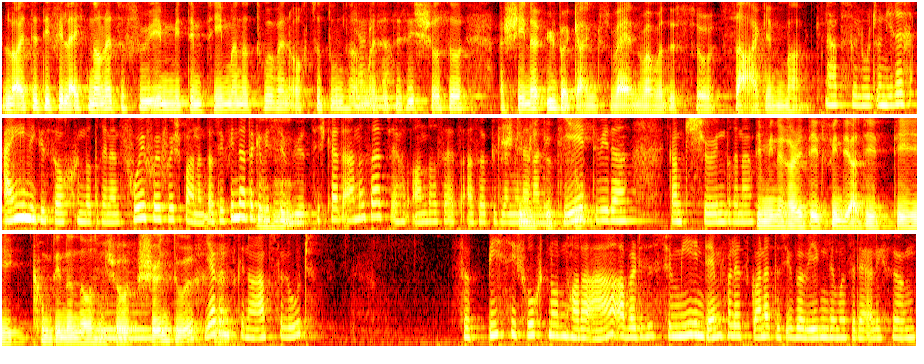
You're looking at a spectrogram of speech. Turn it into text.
Leute, die vielleicht noch nicht so viel eben mit dem Thema Naturwein auch zu tun haben. Ja, Also genau. das ist schon so ein schöner Übergangswein, wenn man das so sagen mag. Absolut. Und ich rieche einige Sachen da drinnen. Voll, voll, voll spannend. Also ich finde, er hat eine gewisse Würzigkeit einerseits, er hat andererseits also ein bisschen Mhm. Stimme Mineralität wieder. Ganz schön drinnen. Die Mineralität, finde ich auch, die, die kommt in der Nase schon schön durch. Mhm. Ja, ganz genau, absolut. So ein bisschen Fruchtnoten hat er auch, aber das ist für mich in dem Fall jetzt gar nicht das Überwiegende, muss ich dir ehrlich sagen.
